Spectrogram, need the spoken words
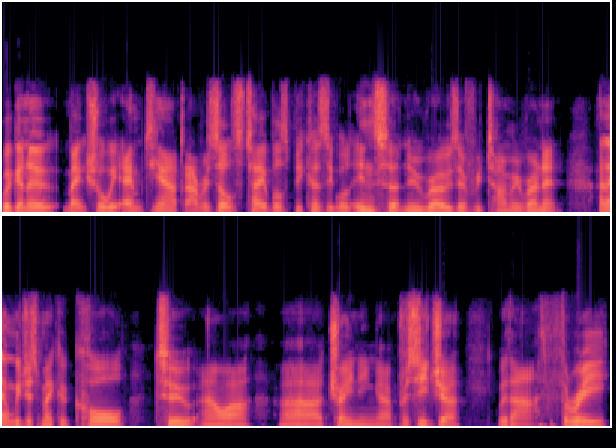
We're going to make sure we empty out our results tables because it will insert new rows every time we run it. And then we just make a call to our uh, training uh, procedure with our three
